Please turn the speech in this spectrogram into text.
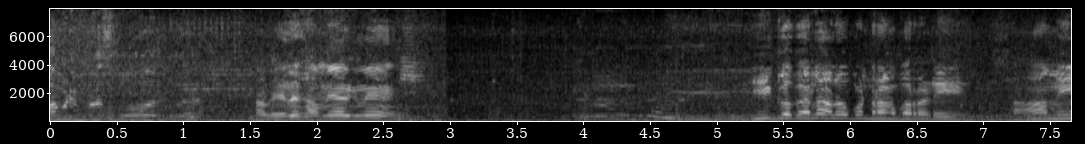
ஆம்படி ஃபுல்லா ஸ்லோவா இருக்குல்ல. அது எது செம்மையா இருக்குன்னு ஈகோ கார்லாம் அலோவ் பண்றாங்க பாருடா சாமி.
